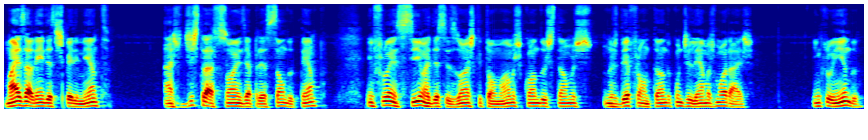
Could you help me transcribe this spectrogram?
Mais além desse experimento, as distrações e a pressão do tempo influenciam as decisões que tomamos quando estamos nos defrontando com dilemas morais, incluindo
